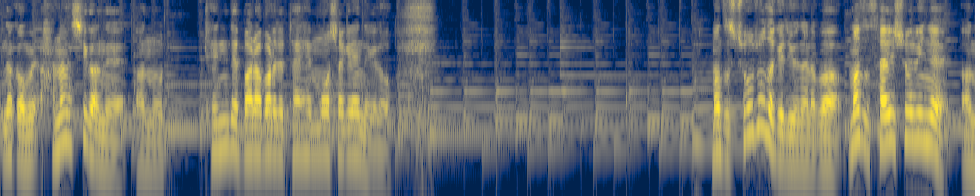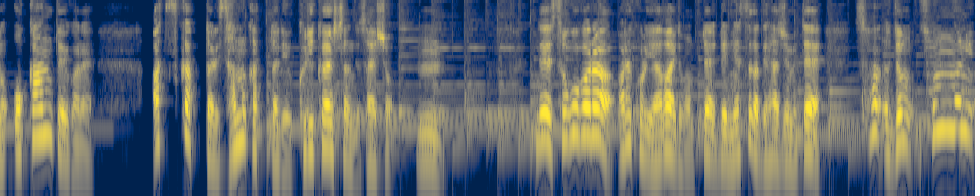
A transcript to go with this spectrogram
なんかおめ話がね、あの、点でバラバラで大変申し訳ないんだけど、まず症状だけで言うならば、まず最初にね、あの、おかんというかね、暑かったり寒かったりを繰り返したんで、最初。うん。で、そこから、あれこれやばいと思って、で、熱が出始めて、さ、でも、そんなに、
